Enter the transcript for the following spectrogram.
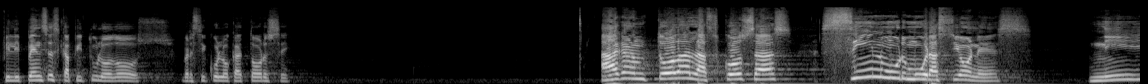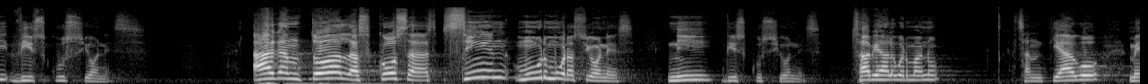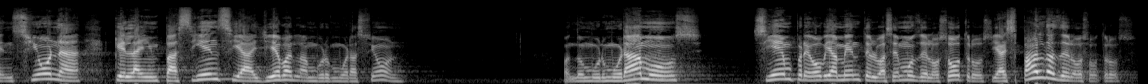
Filipenses capítulo 2, versículo 14 hagan todas las cosas sin murmuraciones ni discusiones. Hagan todas las cosas sin murmuraciones ni discusiones. ¿Sabe algo, hermano? Santiago menciona que la impaciencia lleva a la murmuración. Cuando murmuramos, siempre obviamente lo hacemos de los otros y a espaldas de los otros.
